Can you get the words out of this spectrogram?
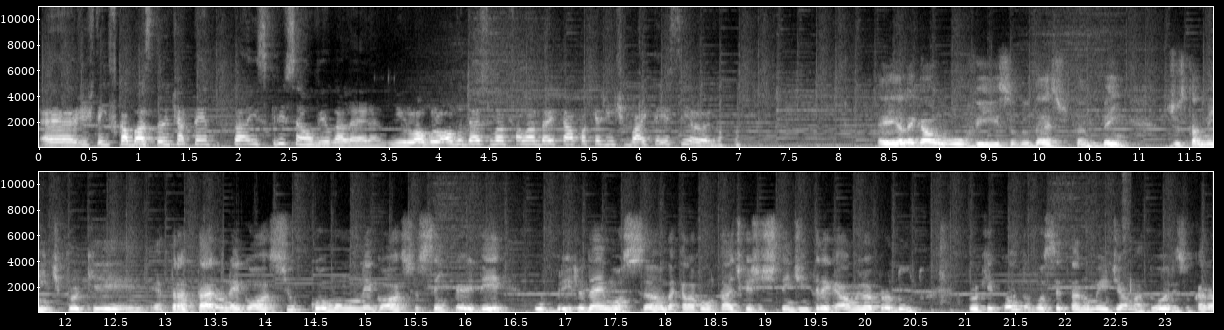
é, a gente tem que ficar bastante atento à inscrição, viu, galera? E logo, logo o Décio vai falar da etapa que a gente vai ter esse ano. É, e é legal ouvir isso do Décio também, justamente porque é tratar o negócio como um negócio sem perder o brilho da emoção, daquela vontade que a gente tem de entregar o melhor produto. Porque quando você está no meio de amadores, o cara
